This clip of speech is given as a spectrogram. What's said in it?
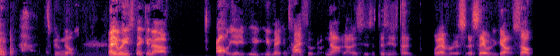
it's good milk. Anyway, he's thinking, uh, oh yeah, you, you making Thai food? No, no, this is this is just a whatever. Let's, let's say what it goes. So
